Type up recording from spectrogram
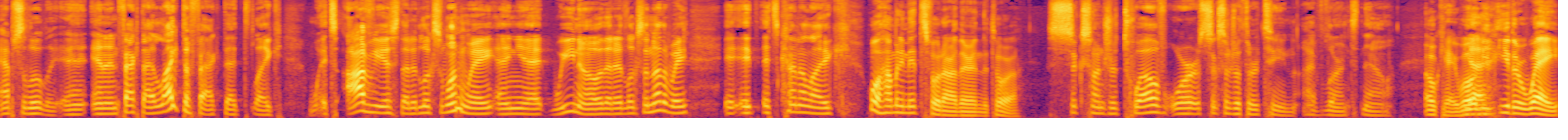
absolutely, and, and in fact, I like the fact that like it's obvious that it looks one way, and yet we know that it looks another way. It, it, it's kind of like Well, how many mitzvot are there in the Torah? 612 or 613. I've learned now. Okay, well, Yeah. e- either way,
